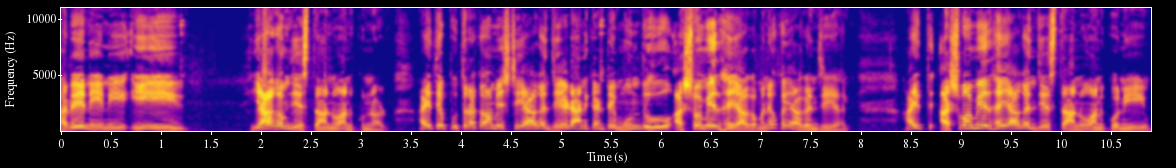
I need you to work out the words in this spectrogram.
అరే నేను ఈ యాగం చేస్తాను అనుకున్నాడు. అయితే పుత్రకామిష్టి యాగం చేయడానికంటే ముందు అశ్వమేధ యాగం అని ఒక యాగం చేయాలి. అయితే అశ్వమేధ యాగం చేస్తాను అనుకొని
